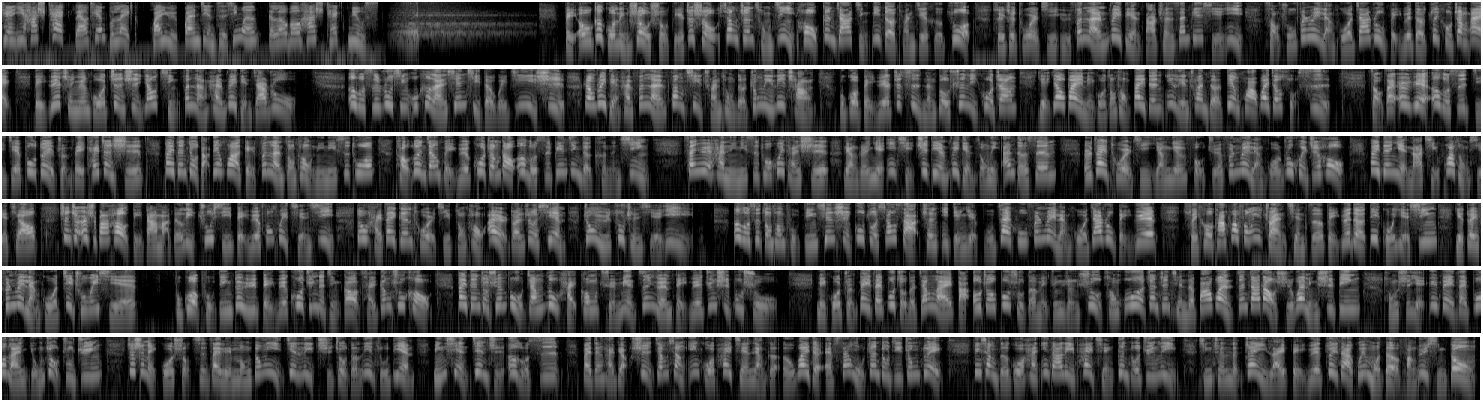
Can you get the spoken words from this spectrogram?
天一 hashtag 聊天不累，环宇关键字新闻 global hashtag news。北欧各国领袖手叠着手，象征从今以后更加紧密的团结合作。随着土耳其与芬兰、瑞典达成三边协议，扫除芬瑞两国加入北约的最后障碍，北约成员国正式邀请芬兰和瑞典加入。俄罗斯入侵乌克兰掀起的危机意识，让瑞典和芬兰放弃传统的中立立场。不过，北约这次能够顺利扩张，也要拜美国总统拜登一连串的电话外交所赐。早在二月，俄罗斯集结部队准备开战时，拜登就打电话给芬兰总统尼尼斯托，讨论将北约扩张到俄罗斯边境的可能性。三月和尼尼斯托会谈时，两人也一起致电瑞典总理安德森。而在土耳其扬言否决芬瑞两国入会之后，拜登也拿起话筒协调，甚至二十八号抵达马德里出席北约峰会前夕，都还在跟土耳其总统埃尔段热线，终于促成协议。俄罗斯总统普丁先是故作潇洒，称一点也不在乎芬瑞两国加入北约。随后他话锋一转，谴责北约的帝国野心，也对芬瑞两国寄出威胁。不过，普丁对于北约扩军的警告才刚出口，拜登就宣布将陆海空全面增援北约军事部署。美国准备在不久的将来把欧洲部署的美军人数从乌俄战争前的八万增加到十万名士兵，同时也预备在波兰永久驻军。这是美国首次在联盟东翼建立持久的立足点，明显剑指俄罗斯。拜登还表示将向英国派遣两个额外的 F 三五战斗机中队，并向德国和意大利派遣更多军力，形成冷战以来北约最大规模的防御行动。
